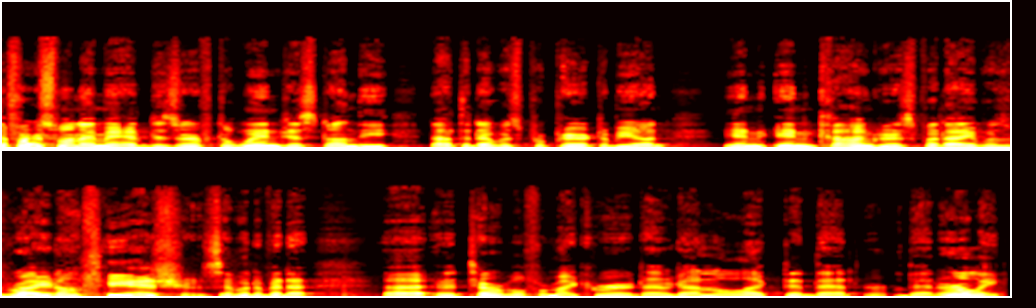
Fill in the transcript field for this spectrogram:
the first one I may have deserved to win just on the not that I was prepared to be on in, in Congress, but I was right on the issues. It would have been a, terrible for my career to have gotten elected that that early.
